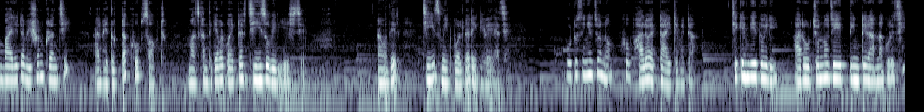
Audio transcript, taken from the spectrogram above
বাইরেটা ভীষণ ক্রাঞ্চি আর ভেতরটা খুব সফট মাঝখান থেকে আবার কয়েকটা চিজও বেরিয়ে এসছে। আমাদের চিজ মিট বলটা রেডি হয়ে গেছে। পটু সিংয়ের জন্য খুব ভালো একটা আইটেম এটা। চিকেন দিয়ে তৈরি, আর ওর জন্য যে তিনটে রান্না করেছি,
